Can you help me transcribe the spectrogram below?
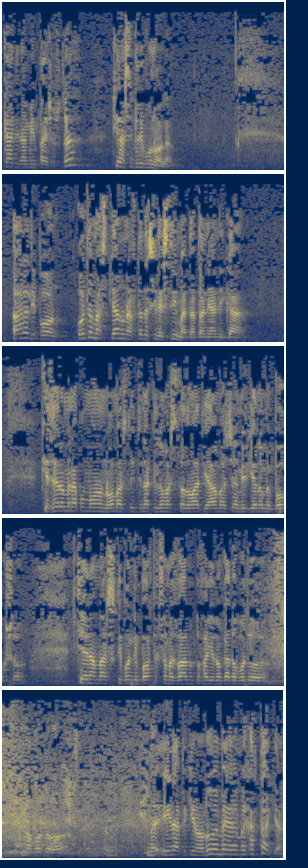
κάτι να μην πάει σωστά και να συντριβούν όλα. Άρα λοιπόν όταν μας πιάνουν αυτά τα συναισθήματα τα νεανικά και θέλουμε να απομονωνόμαστε και να κλεινόμαστε στα δωμάτια μας και να μην βγαίνουμε μπόξο και να μας χτυπούν την πόρτα και να μας βάλουν το φαγητό κάτω από το, από το ναι, ή να επικοινωνούμε με, με χαρτάκια.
